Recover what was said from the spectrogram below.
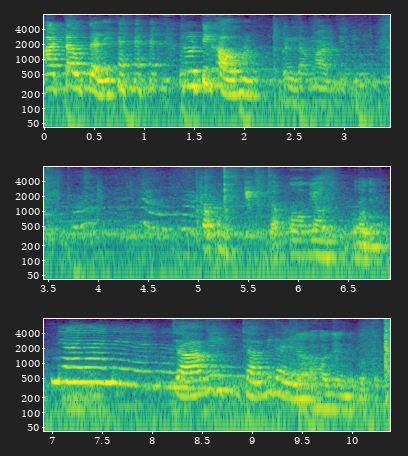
ਆਟਾ ਉੱਤੇ ਨਹੀਂ। ਰੋਟੀ ਖਾਓ ਹੁਣ। ਗੱਲਾਂ ਮਾਰਦੀ ਪਈ ਚੱਪ ਚੱਪ ਹੋ ਗਿਆ ਹੁਣ ਉਹਦੇ ਚਾਹ ਵੀ ਚਾਹ ਵੀ ਲੈ ਕਿਆ ਜਾਓ ਹਜੇ ਨਹੀਂ ਪਤਾ।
